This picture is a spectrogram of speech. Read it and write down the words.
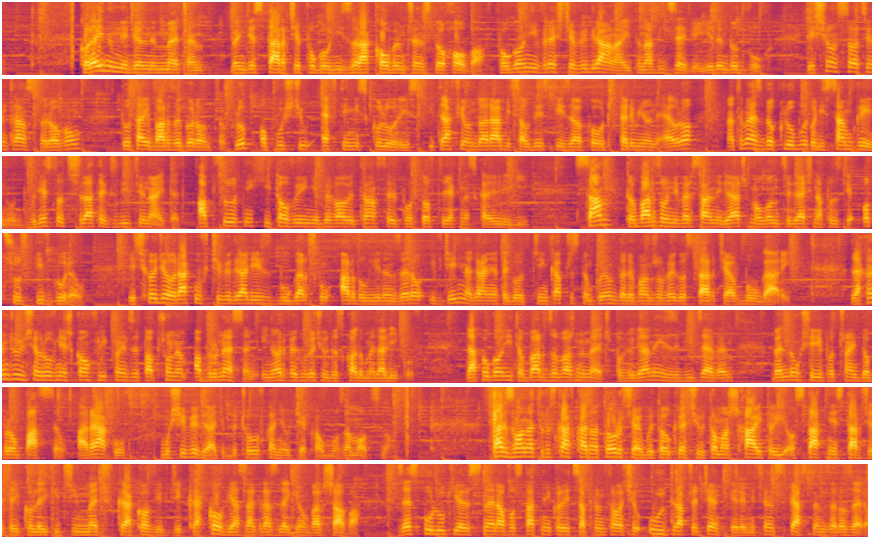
Kolejnym niedzielnym meczem będzie starcie Pogoni z Rakowem Częstochowa. W Pogoni wreszcie wygrana i to na Widzewie 1 do 2. Jeśli chodzi o sytuację transferową, tutaj bardzo gorąco. Klub opuścił FTMIS Kuluris i trafił on do Arabii Saudyjskiej za około 4 miliony euro, natomiast do klubu wchodzi Sam Greenwood, 23-latek z Leeds United. Absolutnie hitowy i niebywały transfer portowcy jak na skalę ligi. Sam to bardzo uniwersalny gracz, mogący grać na pozycję od szóstki w górę. Jeśli chodzi o Raków, ci wygrali z bułgarską Ardą 1-0 i w dzień nagrania tego odcinka przystępują do rewanżowego starcia w Bułgarii. Zakończył się również konflikt między Papszunem a Brunesem i Norweg wrócił do składu medalików. Dla Pogoni to bardzo ważny mecz. Po wygranej z Widzewem będą chcieli podtrzymać dobrą pasę, a Raków musi wygrać, by czołówka nie uciekał mu za mocno. Tak zwana truskawka na torcie, jakby to określił Tomasz Haj, to i ostatnie starcie tej kolejki, czyli mecz w Krakowie, gdzie Krakowia zagra z Legią Warszawa. Zespół Luki Elsnera w ostatniej kolejce zaprezentował się ultra przeciętnie, remisując z Piastem 0-0.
